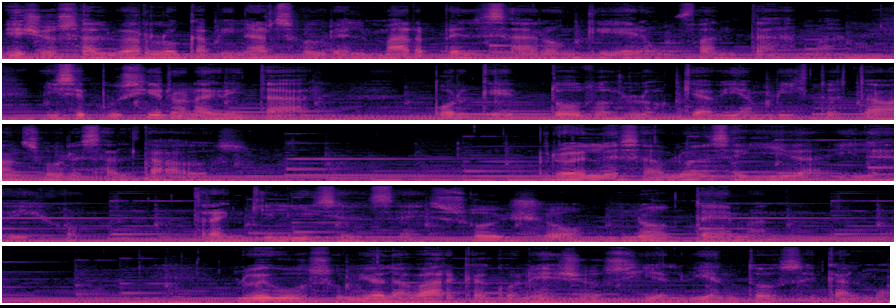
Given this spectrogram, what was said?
Ellos al verlo caminar sobre el mar pensaron que era un fantasma y se pusieron a gritar, porque todos los que habían visto estaban sobresaltados. Pero él les habló enseguida y les dijo, Tranquilícense, soy yo, no teman. Luego subió a la barca con ellos y el viento se calmó.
